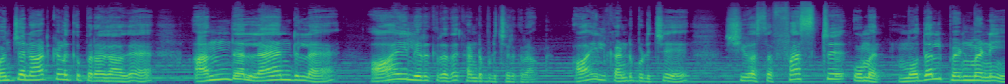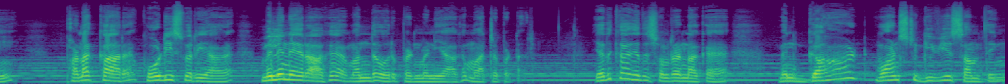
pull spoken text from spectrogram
கொஞ்ச நாட்களுக்கு பிறகாக அந்த லேண்டில் ஆயில் இருக்கிறத கண்டுபிடிச்சிருக்கிறாங்க. ஆயில் கண்டுபிடிச்சு she was the first woman முதல் பெண்மணி பணக்கார கோடீஸ்வரியாக மில்லினேராக வந்த ஒரு பெண்மணியாக மாற்றப்பட்டார். எதுக்காக இது சொல்கிறேன்னாக்க when God wants to give you something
